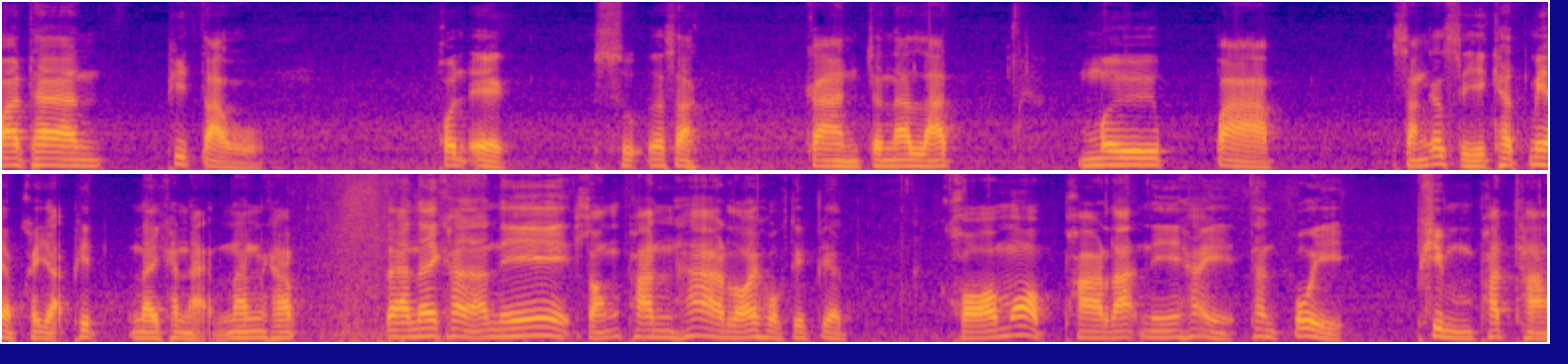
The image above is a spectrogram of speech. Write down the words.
มาแทนพี่เต่าพลเอกสุรศักดิ์ การจนรัตมือปราบสังกสีแคดเมียมขยะพิษในขณะนั้นครับ แต่ในขณะนี้ 2567 ขอมอบภาระนี้ให้ท่านปุ้ยพิมพ์พัฒนา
